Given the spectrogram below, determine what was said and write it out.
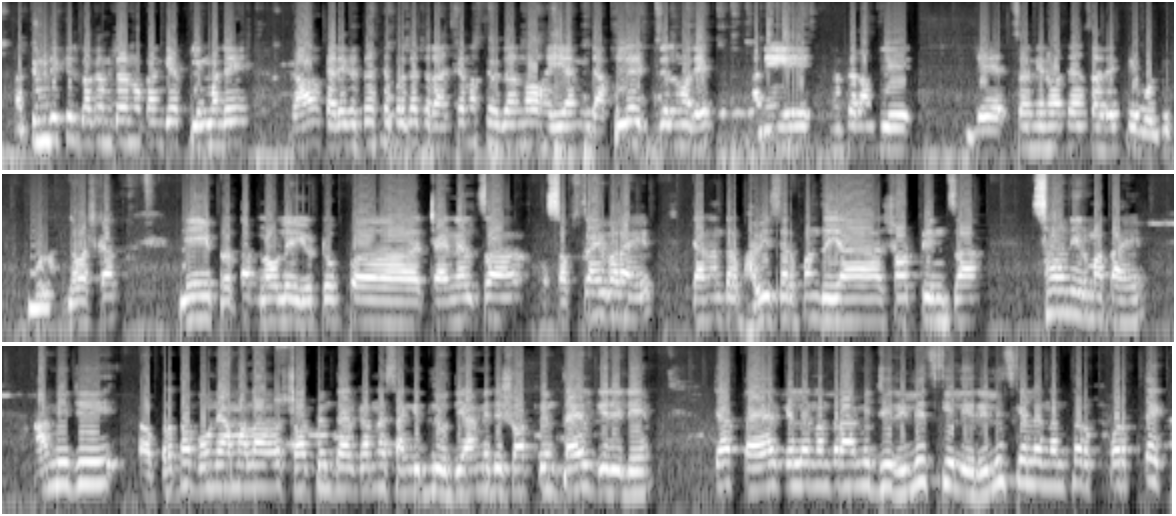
आणि तुम्ही देखील बघा मित्रांनो कारण की या फिल्ममध्ये गाव कार्यकर्ते अशा प्रकारचं राजकारण असते मित्रांनो हे आम्ही दाखवले डिटेल मध्ये. आणि नंतर आमचे जे सहनिर्माते सर आहेत ते बोलतील. नमस्कार. मी प्रताप नवले युट्यूब चॅनलचा सबस्क्रायबर आहे. त्यानंतर भावी सरपंच या शॉर्ट फिल्मचा सहनिर्माता आहे. आम्ही जी प्रताप भाऊने आम्हाला शॉर्ट फिल्म तयार करण्यास सांगितली होती आम्ही ती शॉर्ट फिल्म तयार केलेली त्या तयार केल्यानंतर आम्ही जी रिलीज केली रिलीज केल्यानंतर प्रत्येक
